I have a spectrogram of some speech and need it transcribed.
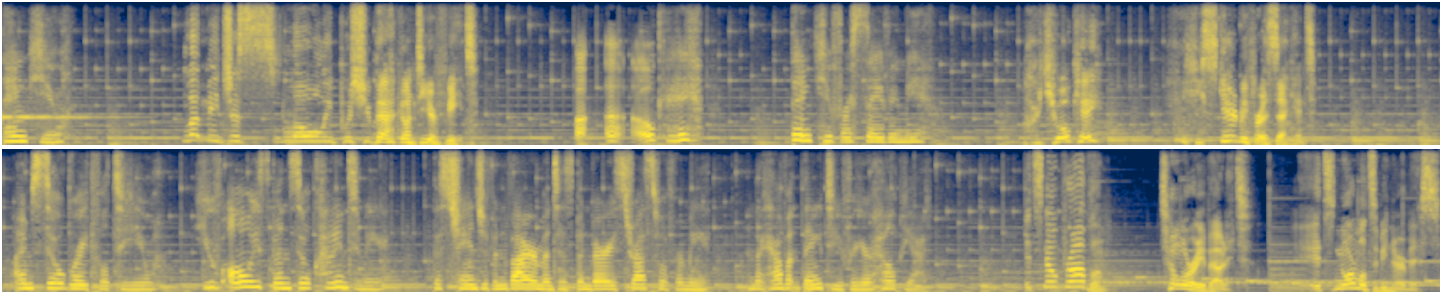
Thank you. Let me just slowly push you back onto your feet. Uh, uh, okay. Thank you for saving me. Are you okay? You scared me for a second. I'm so grateful to you. You've always been so kind to me. This change of environment has been very stressful for me, and I haven't thanked you for your help yet. It's no problem. Don't worry about it. It's normal to be nervous.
